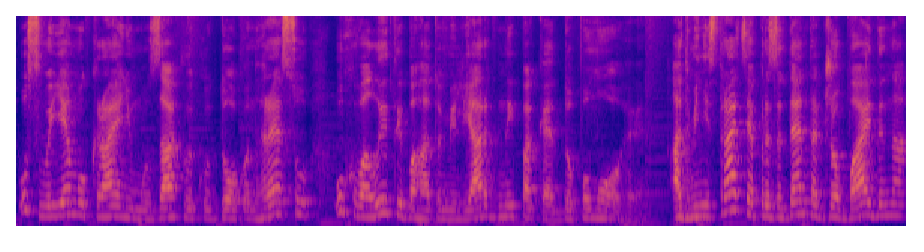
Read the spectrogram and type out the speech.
у своєму крайньому заклику до Конгресу ухвалити багатомільярдний пакет допомоги. Адміністрація президента Джо Байдена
